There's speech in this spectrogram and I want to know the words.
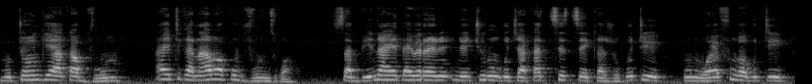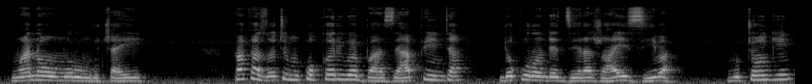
Mutongi akabvuma aiti kana ava kubvunzwa sabhina aidavira nechirungu chakatsetseka zvokuti munhu waifunga kuti mwana womurungu chaiye. Pakazoti mukokori webhazi apinda ndokurondedzera zvaaiziva mutongi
